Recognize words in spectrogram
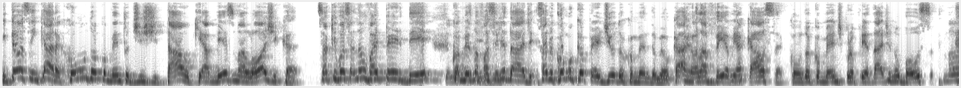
Então, assim, cara, com o documento digital, que é a mesma lógica, só que você não vai perder você com a mesma perder. facilidade. Sabe como que eu perdi o documento do meu carro? Eu lavei a minha calça com o documento de propriedade no bolso. Nossa,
